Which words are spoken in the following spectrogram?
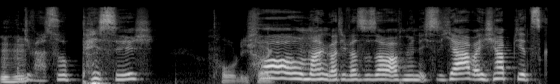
Und die war so pissig. Holy fuck. Oh mein Gott, die war so sauer auf mich. Ich so, ja, aber ich habe jetzt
